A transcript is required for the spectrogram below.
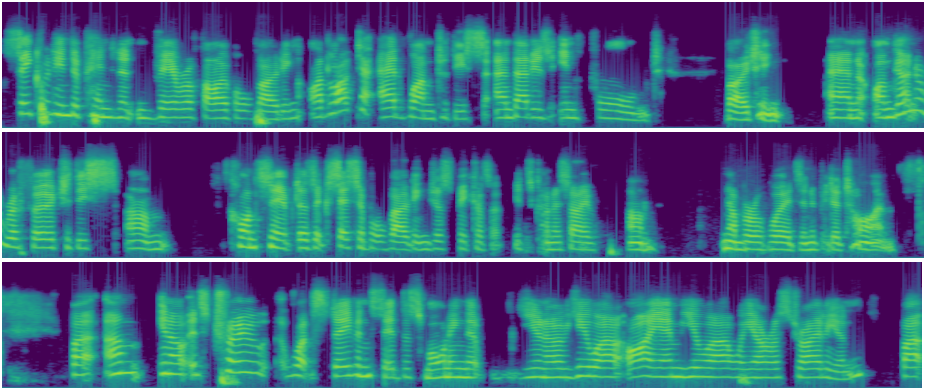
secret, independent, and verifiable voting. I'd like to add one to this, and that is informed voting. And I'm going to refer to this um, concept as accessible voting just because it's going to save a um, number of words in a bit of time. But um, you know, it's true what Stephen said this morning that you know, you are, I am, you are, we are Australian, but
